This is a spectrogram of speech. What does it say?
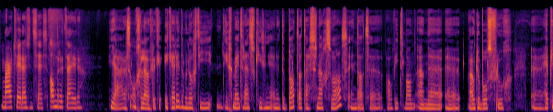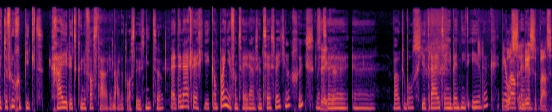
Maart 2006, andere tijden. Ja, dat is ongelooflijk. Ik herinner me nog die, die gemeenteraadsverkiezingen en het debat dat daar s'nachts was. En dat eh, Paul Witteman aan eh, Wouter Bos vroeg... eh, heb je te vroeg gepiekt? Ga je dit kunnen vasthouden? Nou, dat was dus niet zo. Ja, daarna kreeg je die campagne van 2006, weet je nog, Guus? Met Zeker. eh, eh, Wouter Bos, je draait en je bent niet eerlijk. Bos, in de eerste plaats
